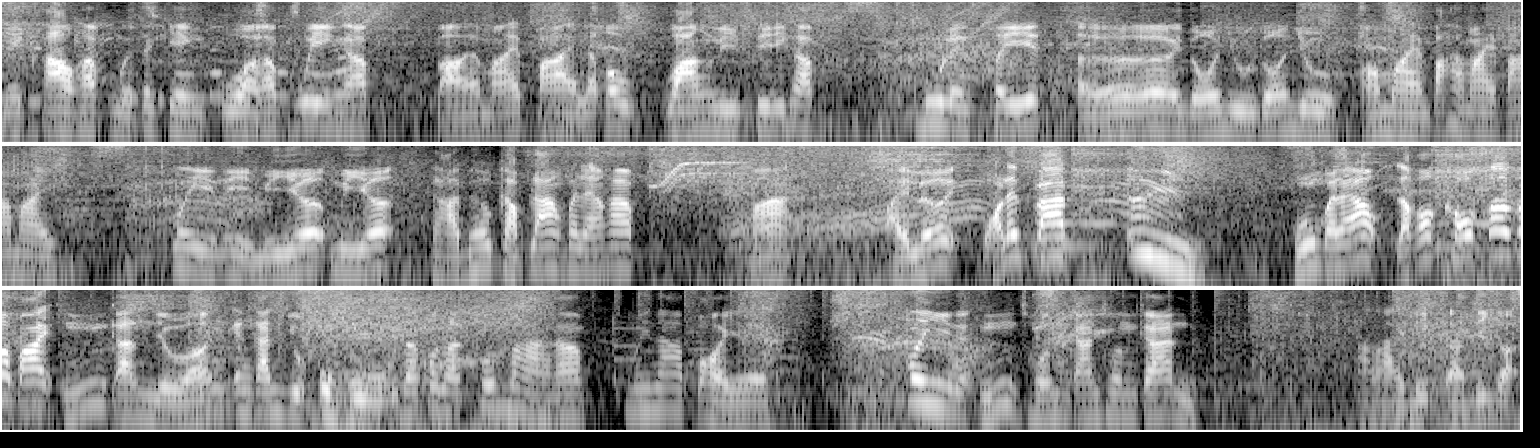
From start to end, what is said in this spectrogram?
ไม่เข้าครับเหมือนจะเกรงกลัวครับวิ่งครับเป่าไม้ไปแล้วก็วางรีซีครับบูเลตซีดเออโดนอยู่โดนอยู่เอาใหม่ปาใหม่ปาใหม่นี่นี่มีเยอะมีเยอะกาเบลกลับล่างไปแล้วครับ มาไปเลยบอลเล่นแฟลตเอ้ย พุ่งไปแล้วแล้วก็เคาน์เตอร์เข้าไปอืมกันอยู่กันกันอยู่โอ้โหดาก็รัดเข้ามาครับ ไม่น่าปล่อยเลยนี่เนี่ยอืมชนกันชนกัน อะไรดิกอะดิกอะ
